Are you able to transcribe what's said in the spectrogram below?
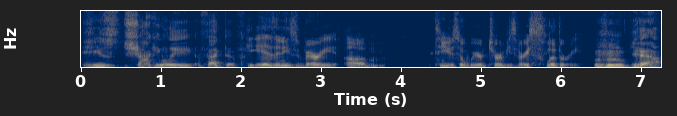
he's shockingly effective. He is, and he's very, um, to use a weird term, he's very slithery. Mm-hmm. Yeah.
